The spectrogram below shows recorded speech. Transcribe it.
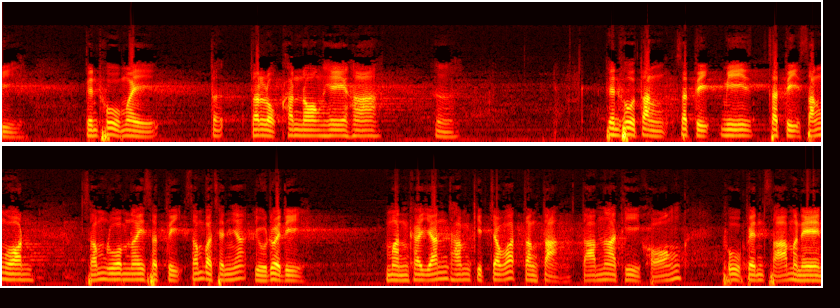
ดี เป็นผู้ไม่ตตลกคันนองเฮฮา เป็นผู้ตั้งสติมีสติสังวรสำรวมในสติสัมปชัญญะอยู่ด้วยดี มันขยันทำกิจวัตรต่าง ๆ ตามหน้าที่ของผู้เป็นสามเณร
